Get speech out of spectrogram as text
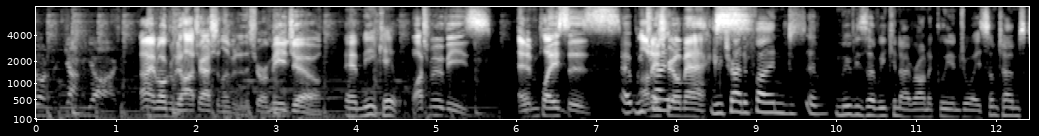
go to the junkyard. Hi, and welcome to Hot Trash Unlimited, the show where me, Joe, And me, Caleb. watch movies and places Uh, we on try- HBO Max. We try to find uh, movies that we can ironically enjoy. Sometimes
